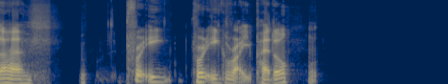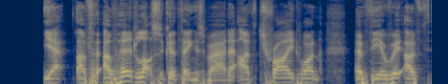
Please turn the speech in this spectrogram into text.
um, pretty pretty great pedal. Yeah, I've I've heard lots of good things about it. I've tried one of the I've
